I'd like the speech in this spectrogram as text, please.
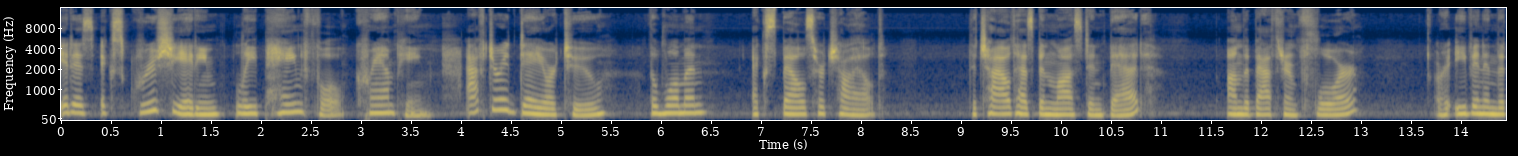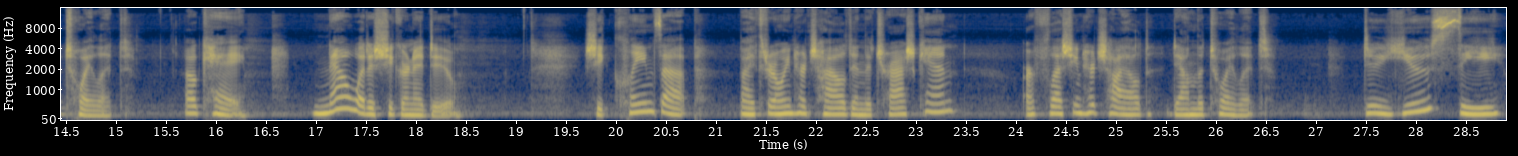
it is excruciatingly painful, cramping. After a day or two, the woman expels her child. The child has been lost in bed, on the bathroom floor, or even in the toilet. Okay, now what is she going to do? She cleans up by throwing her child in the trash can or flushing her child down the toilet. Do you see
